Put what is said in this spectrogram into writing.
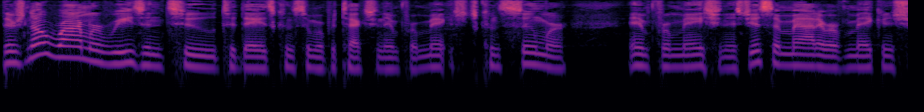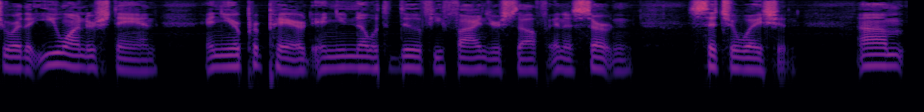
There's no rhyme or reason to today's consumer protection information consumer information. It's just a matter of making sure that you understand and you're prepared and you know what to do if you find yourself in a certain situation. Um,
